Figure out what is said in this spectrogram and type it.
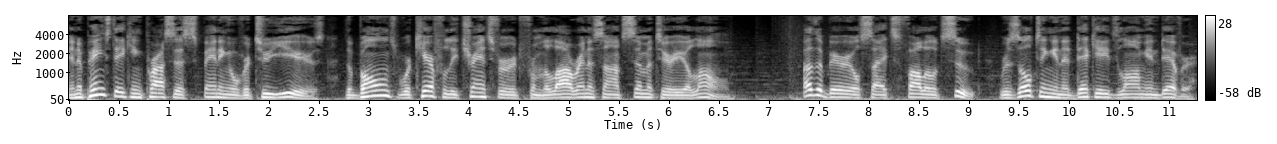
In a painstaking process spanning over two years, the bones were carefully transferred from the La Renaissance Cemetery alone. Other burial sites followed suit, resulting in a decades-long endeavor.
